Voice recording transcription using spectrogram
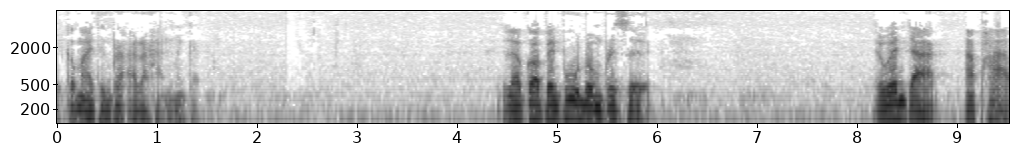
สก็หมายถึงพระอรหันต์เหมือนกัน แล้วก็เป็นผู้ดมประเสริฐเว้นจากอาพาธ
